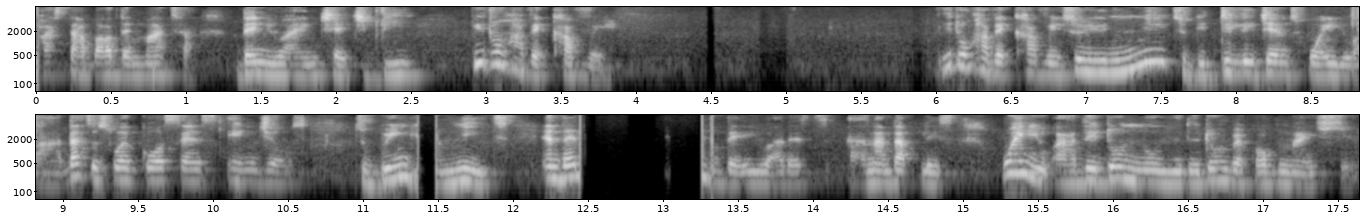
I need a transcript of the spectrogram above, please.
pastor about the matter. Then you are in church B. You don't have a covering. You don't have a covering. So you need to be diligent where you are. That is where God sends angels to bring your needs. And then there, you are at another place. Where you are, they don't know you, they don't recognize you.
